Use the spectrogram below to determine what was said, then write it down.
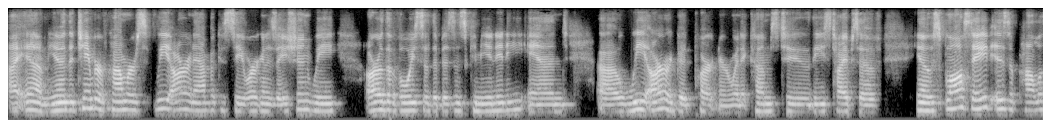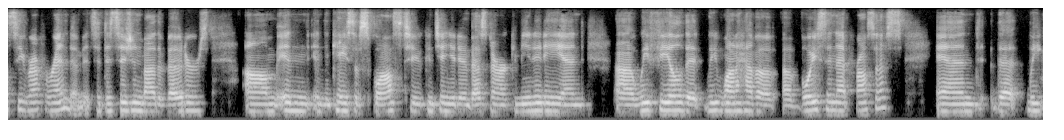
I am. You know, the Chamber of Commerce, we are an advocacy organization. We are the voice of the business community, and uh, we are a good partner when it comes to these types of you know, SPLOST 8 is a policy referendum. It's a decision by the voters um, in, in the case of SPLOST to continue to invest in our community. And uh, we feel that we want to have a, a voice in that process and that we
